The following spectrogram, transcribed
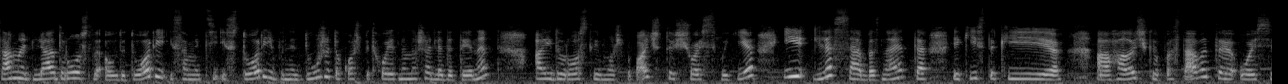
саме для дорослої аудиторії, і саме ці історії вони дуже також підходять не лише для дитини, а й дорослий може побачити щось своє. І для себе, знаєте, якісь такі галочки поставити ось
